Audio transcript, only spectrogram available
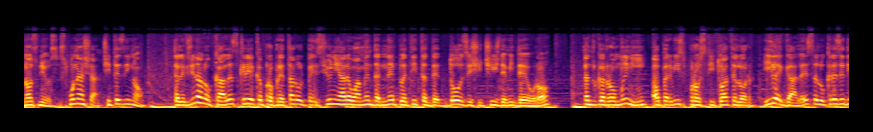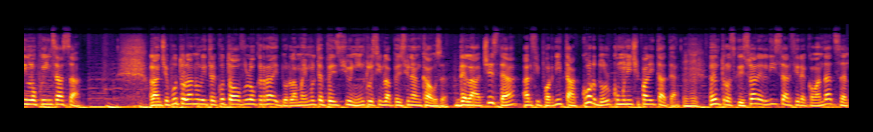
Nos News, spune așa, citez din nou. Televiziunea locală scrie că proprietarul pensiunii are o amendă neplătită de 25.000 de euro pentru că românii au permis prostituatelor ilegale să lucreze din locuința sa. La începutul anului trecut au avut loc raiduri la mai multe pensiuni, inclusiv la pensiunea în cauză. De la acestea ar fi pornit acordul cu municipalitatea. Uh-huh. Într-o scrisoare, li s-ar fi recomandat să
